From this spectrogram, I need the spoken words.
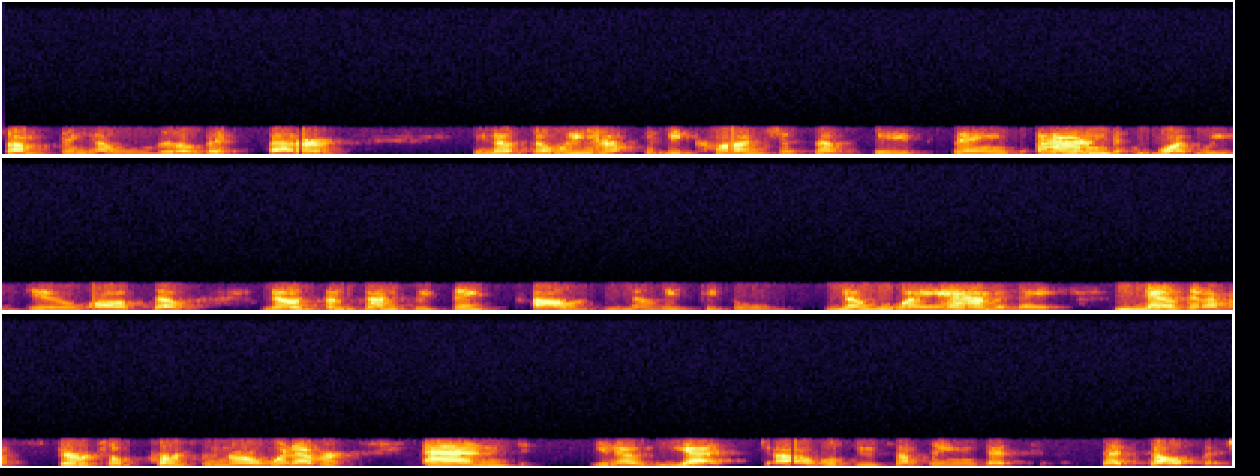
something a little bit better? You know, so we have to be conscious of these things and what we do also. You know, sometimes we think, oh, you know, these people know who I am and they know that I'm a spiritual person or whatever, and you know, yet uh, we'll do something that's that's selfish.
